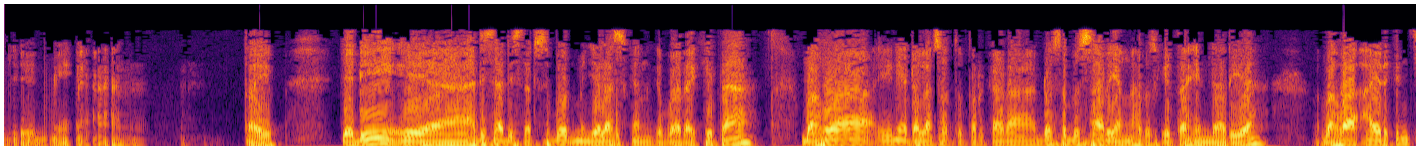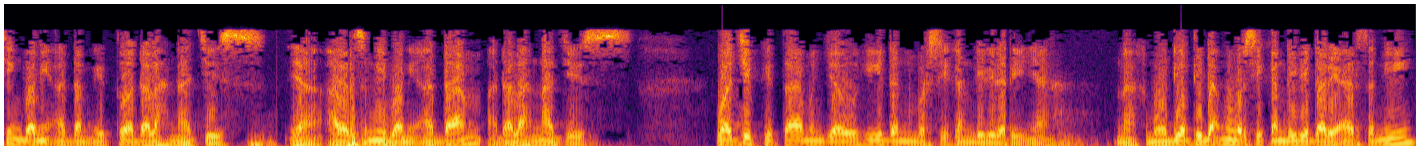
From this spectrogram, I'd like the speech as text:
jami'an. Taib. Jadi ya hadis-hadis tersebut menjelaskan kepada kita bahwa ini adalah satu perkara dosa besar yang harus kita hindari ya. Bahwa air kencing Bani Adam itu adalah najis. Ya, air seni Bani Adam adalah najis. Wajib kita menjauhi dan membersihkan diri darinya. Nah, kemudian tidak membersihkan diri dari air seni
